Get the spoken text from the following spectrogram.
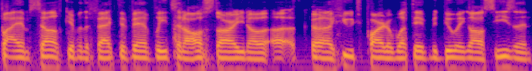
by himself, given the fact that VanVleet's an All Star, you know, a, a huge part of what they've been doing all season.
